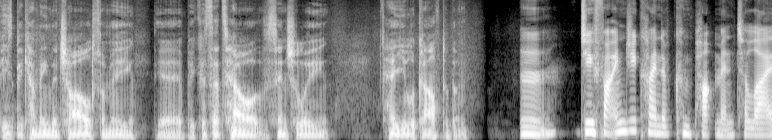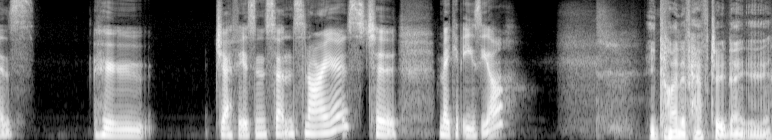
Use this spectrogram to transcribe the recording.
he's becoming the child for me. Yeah, because that's how essentially how you look after them. Mm. Do you find you kind of compartmentalize who Jeff is in certain scenarios to make it easier? You kind of have to, don't you?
